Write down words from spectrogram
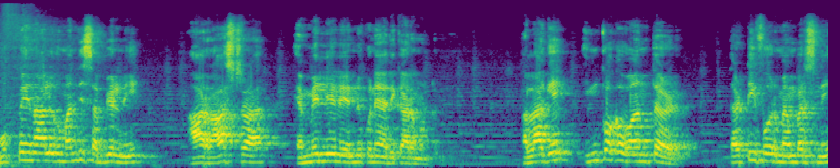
ముప్పై నాలుగు మంది సభ్యుల్ని ఆ రాష్ట్ర ఎమ్మెల్యేలు ఎన్నుకునే అధికారం ఉంటుంది. అలాగే ఇంకొక వన్ థర్డ్ థర్టీ ఫోర్ మెంబర్స్ని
